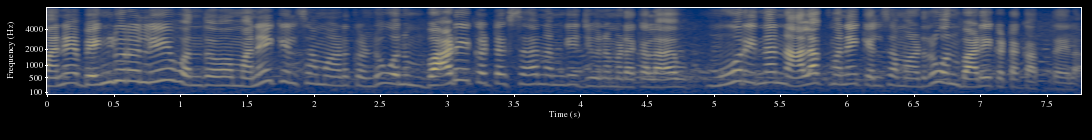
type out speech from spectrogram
ಮನೆ ಬೆಂಗಳೂರಲ್ಲಿ ಒಂದು ಮನೆ ಕೆಲಸ ಮಾಡ್ಕೊಂಡು ಒಂದು ಬಾಡಿಗೆ ಕಟ್ಟಕ್ಕೆ ಸಹ ನಮಗೆ ಜೀವನ ಮಾಡೋಕ್ಕಲ್ಲ. ಮೂರಿಂದ ನಾಲ್ಕು ಮನೆ ಕೆಲಸ ಮಾಡಿದ್ರು ಒಂದು ಬಾಡಿಗೆ ಕಟ್ಟೋಕ್ಕಾಗ್ತಾ ಇಲ್ಲ.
